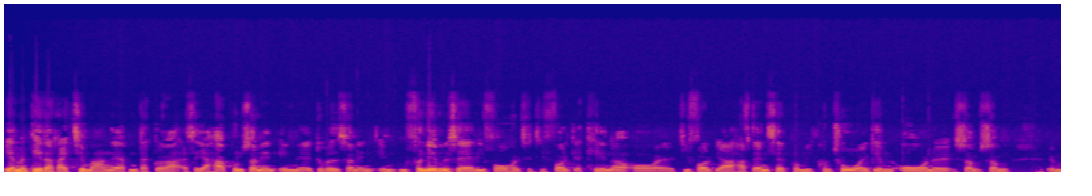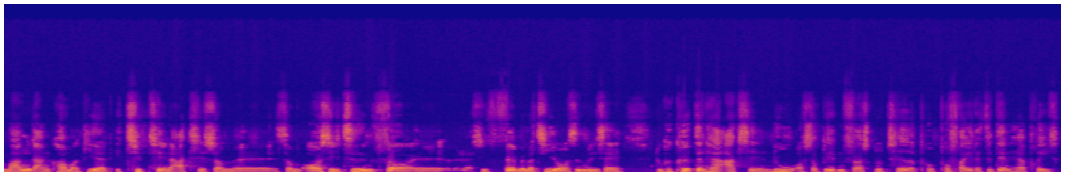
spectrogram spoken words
Jamen, det er der rigtig mange af dem, der gør. Altså, jeg har kun sådan en, en øh, du ved, sådan en, en fornemmelse af det i forhold til de folk, jeg kender, og øh, de folk, jeg har haft ansat på mit kontor igennem årene, som, som øh, mange gange kommer og giver et, et tip til en aktie, som, øh, som også i tiden før, øh, lad os sige, fem eller ti år siden, hvor de sagde, du kan købe den her aktie nu, og så bliver den først noteret på, på fredag til den her pris,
